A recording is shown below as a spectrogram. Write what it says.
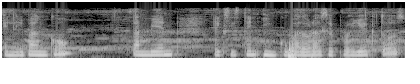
en el banco, También existen incubadoras de proyectos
